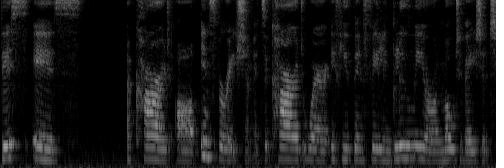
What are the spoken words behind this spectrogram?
This is a card of inspiration. It's a card where if you've been feeling gloomy or unmotivated,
